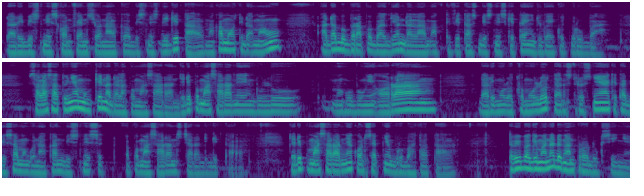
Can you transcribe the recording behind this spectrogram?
dari bisnis konvensional ke bisnis digital, maka mau tidak mau ada beberapa bagian dalam aktivitas bisnis kita yang juga ikut berubah. Salah satunya mungkin adalah pemasaran. Jadi pemasarannya yang dulu menghubungi orang dari mulut ke mulut dan seterusnya kita bisa menggunakan bisnis pemasaran secara digital. Jadi pemasarannya konsepnya berubah total. Tapi bagaimana dengan produksinya?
